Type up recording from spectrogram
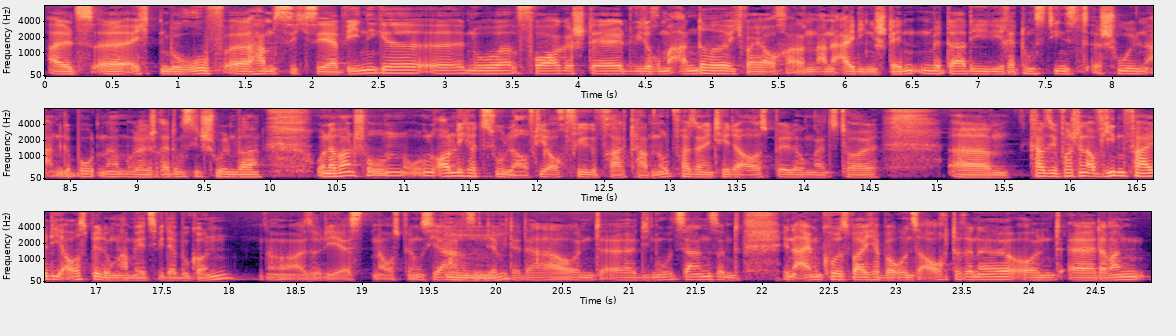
Als äh, echten Beruf äh, haben es sich sehr wenige äh, nur vorgestellt. Wiederum andere, ich war ja auch an, an einigen Ständen mit da, die die Rettungsdienstschulen angeboten haben oder Rettungsdienstschulen waren. Und da waren schon ein ordentlicher Zulauf, die auch viel gefragt haben. Notfallsanitäter-Ausbildung, ganz toll. Ähm, kann man sich vorstellen, auf jeden Fall die Ausbildung haben wir jetzt wieder begonnen. Ne? Also die ersten Ausbildungsjahre mhm. sind ja wieder da und äh, die Notsans. Und in einem Kurs war ich ja bei uns auch drinne und äh, da waren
